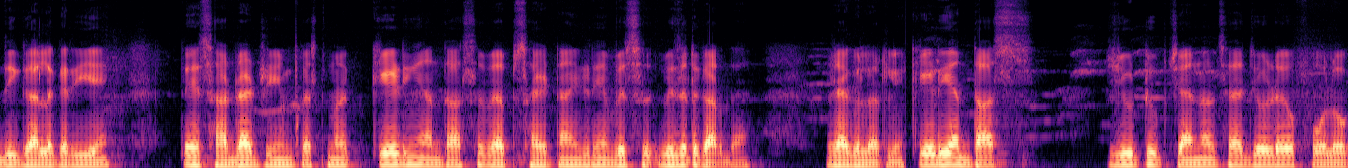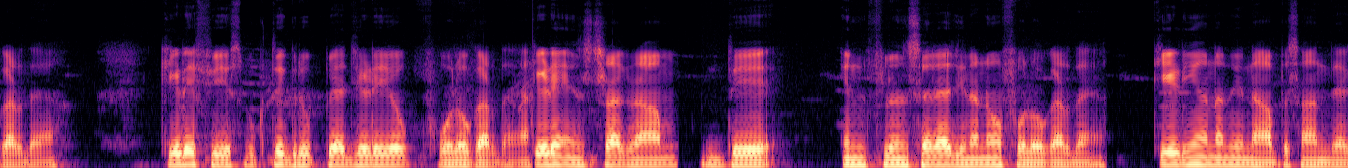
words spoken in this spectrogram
ਦੀ ਗੱਲ ਕਰੀਏ, ਤੇ ਸਾਡਾ ਡ੍ਰੀਮ ਕਸਟਮਰ ਕਿਹੜੀਆਂ 10 ਵੈਬਸਾਈਟਾਂ ਜਿਹੜੀਆਂ ਵਿਜ਼ਿਟ ਕਰਦਾ ਹੈ ਰੈਗੂਲਰਲੀ ਕਿਹੜੀਆਂ 10 YouTube ਚੈਨਲਸ ਹੈ ਜਿਹੜੇ ਉਹ ਫੋਲੋ ਕਰਦਾ ਹੈ? ਕਿਹੜੇ ਫੇਸਬੁੱਕ ਤੇ ਗਰੁੱਪ ਹੈ ਜਿਹੜੇ ਉਹ ਫੋਲੋ ਕਰਦਾ ਹੈ? ਕਿਹੜੇ ਇੰਸਟਾਗ੍ਰam ਦੇ ਇਨਫਲੂਐਂਸਰ ਹੈ ਜਿਨ੍ਹਾਂ ਨੂੰ ਉਹ ਫੋਲੋ ਕਰਦਾ ਹੈ। ਕਿਹੜੀਆਂ ਉਹਨਾਂ ਦੇ ਨਾਂ ਪਸੰਦ ਹੈ,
